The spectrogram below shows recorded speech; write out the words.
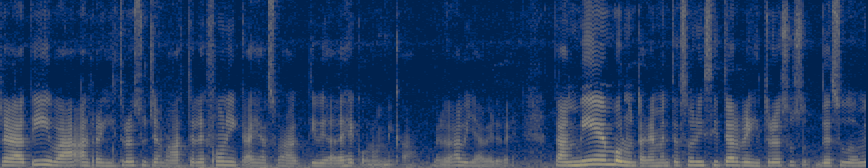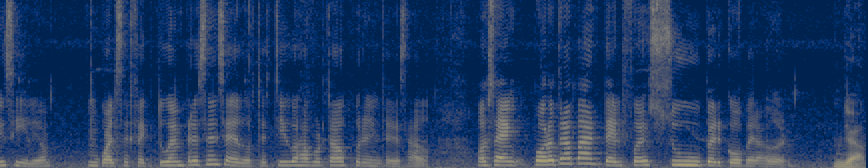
relativa al registro de sus llamadas telefónicas y a sus actividades económicas, ¿verdad? Villaverde. También voluntariamente solicita el registro de su, de su domicilio, el cual se efectúa en presencia de dos testigos aportados por el interesado. O sea, en- por otra parte, él fue súper cooperador. Ya.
